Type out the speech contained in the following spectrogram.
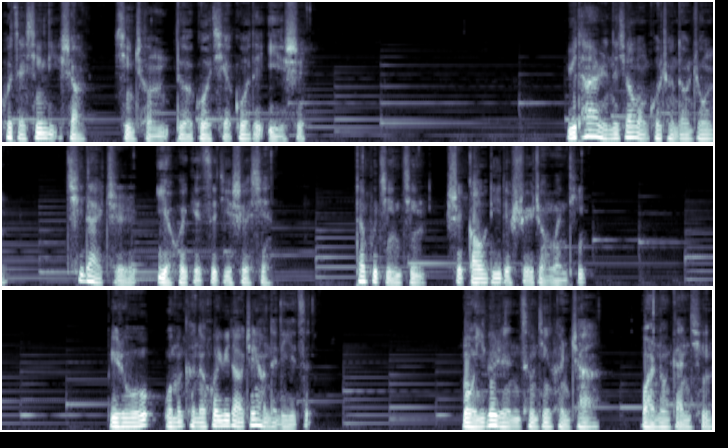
会在心理上形成得过且过的意识。与他人的交往过程当中，期待值也会给自己设限。但不仅仅是高低的水准问题。比如，我们可能会遇到这样的例子：某一个人曾经很渣，玩弄感情，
